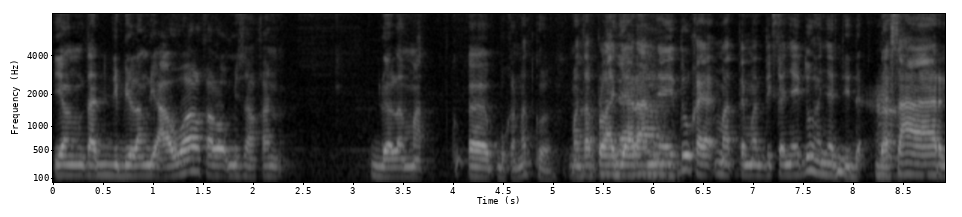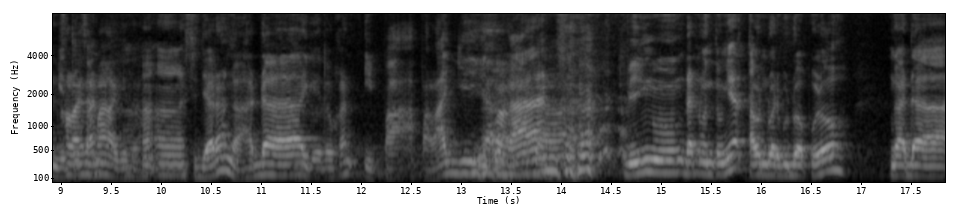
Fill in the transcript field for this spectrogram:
yang tadi dibilang di awal kalau misalkan dalam mat eh, bukan matkul. Mata Mata pelajarannya itu kayak matematikanya itu hanya di da- dasar gitu kalau kan. SMA gitu. Heeh, sejarah nggak ada gitu kan. IPA apalagi Iya, gitu kan. Bingung. Dan untungnya tahun 2020 nggak ada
